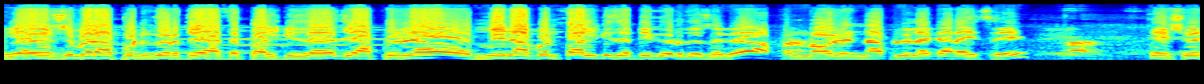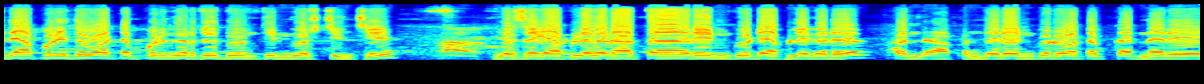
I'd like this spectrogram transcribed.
या वर्षी पण आपण करतोय आता पालखीचा. जे आपल्याला मेन आपण पालखीसाठी करतो सगळं आपण माऊलींना आपल्याला करायचंय. त्या हिशोबाने आपण इथं वाटप पण करतोय दोन तीन गोष्टींचे जसं की आपल्याकडे आता रेनकोट आहे आपल्याकडे. पण आपण ते रेनकोट वाटप करणार आहे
